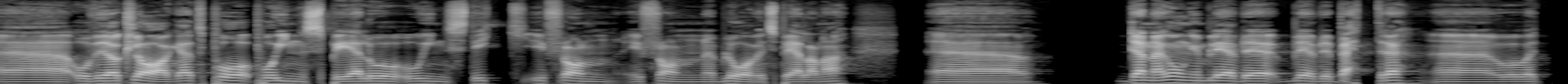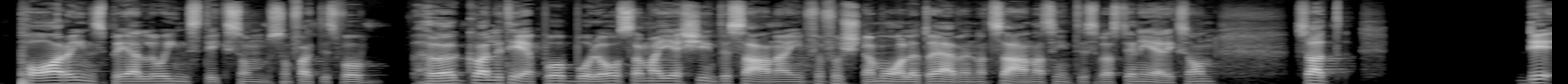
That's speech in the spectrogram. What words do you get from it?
Uh, och vi har klagat på, på inspel och, och instick ifrån, ifrån Blåvitt-spelarna. Uh, denna gången blev det, blev det bättre. Uh, det var ett par inspel och instick som, som faktiskt var hög kvalitet på, både Hossa Majeshi in till Sana inför första målet och även att Sanas in till Sebastian Eriksson. Så att det,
